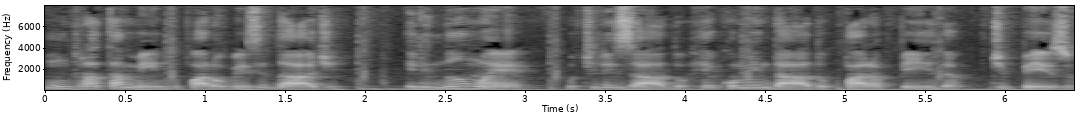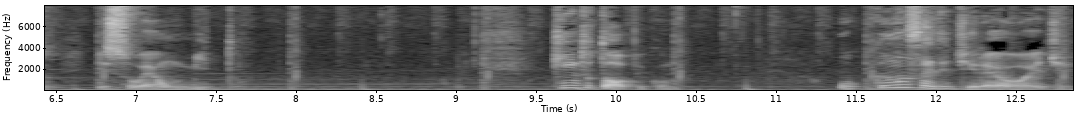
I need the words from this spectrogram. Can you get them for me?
um tratamento para obesidade, ele não é utilizado, recomendado para perda de peso. Isso é um mito. Quinto tópico: o câncer de tireoide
